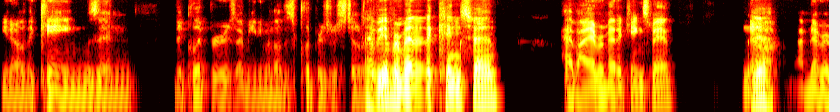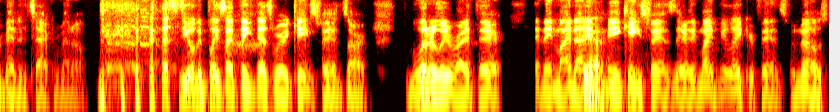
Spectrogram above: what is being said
you know, the Kings and the Clippers. I mean, even though the Clippers are still. Have you ever met a Kings fan? Have I ever met a Kings fan? No, yeah. I've never been in Sacramento. that's the only place I think that's where Kings fans are. Literally right there. And they might not yeah. even be Kings fans there. They might be Laker fans. Who knows?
